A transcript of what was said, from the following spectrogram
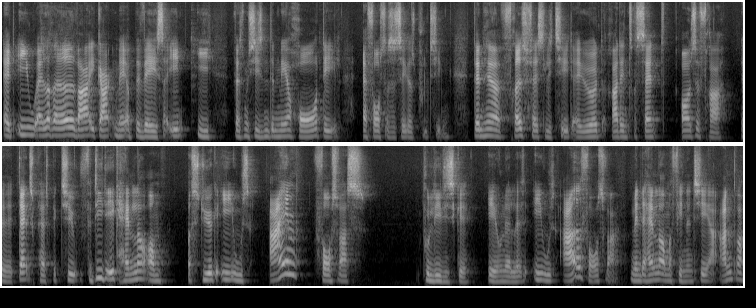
at EU allerede var i gang med at bevæge sig ind i hvad skal man sige, sådan den mere hårde del af forsvars- og sikkerhedspolitikken. Den her fredsfacilitet er i øvrigt ret interessant, også fra øh, dansk perspektiv, fordi det ikke handler om at styrke EU's egen forsvars- forsvarspolitiske evne, eller EU's eget forsvar, men det handler om at finansiere andre,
